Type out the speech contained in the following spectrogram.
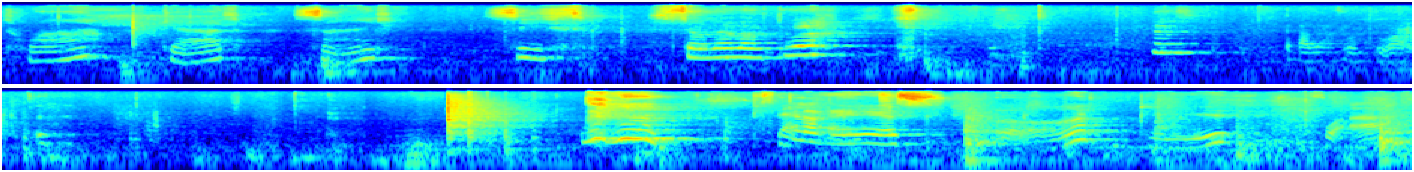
trois, quatre, cinq, six. 123. is a, two, one.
